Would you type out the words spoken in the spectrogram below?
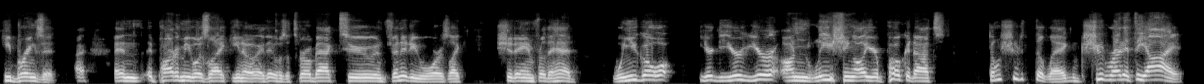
He brings it. I, and part of me was like you know it, it was a throwback to infinity wars like should aim for the head. When you go you're you're you're unleashing all your polka dots don't shoot at the leg. Shoot right at the eye.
